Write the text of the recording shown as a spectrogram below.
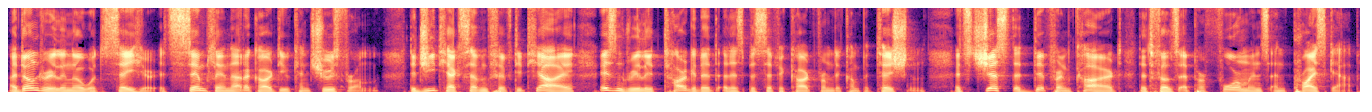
I don't really know what to say here, it's simply another card you can choose from. The GTX 750 Ti isn't really targeted at a specific card from the competition, it's just a different card that fills a performance and price gap.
